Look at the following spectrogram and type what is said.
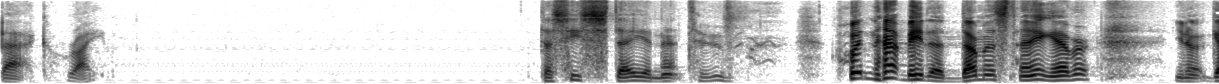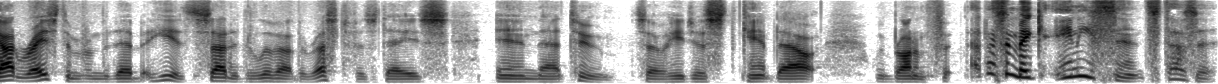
back right. Does he stay in that tomb? Wouldn't that be the dumbest thing ever? You know, God raised him from the dead, but he had decided to live out the rest of his days in that tomb. So he just camped out we brought him food. That doesn't make any sense, does it?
